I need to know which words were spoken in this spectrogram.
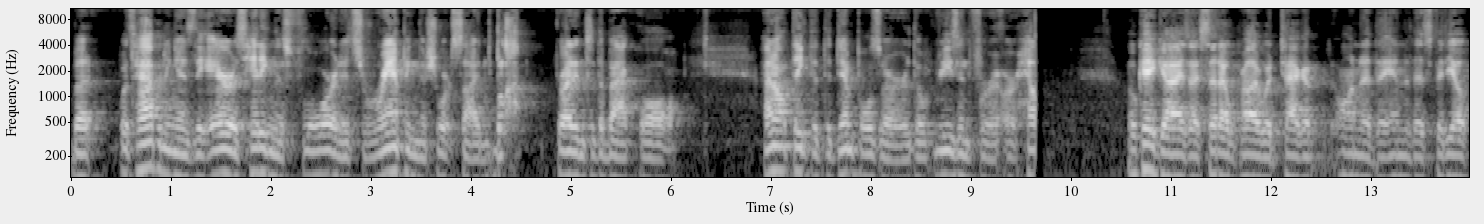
But what's happening is the air is hitting this floor and it's ramping the short side and blah, right into the back wall. I don't think that the dimples are the reason for or help. Okay guys, I said I probably would tag it on at the end of this video.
